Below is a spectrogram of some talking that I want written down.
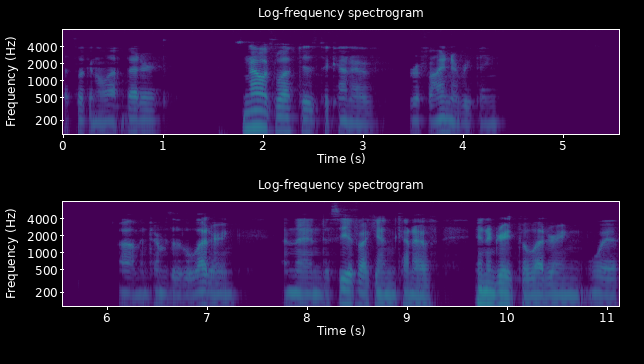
That's looking a lot better. So now what's left is to kind of refine everything. um, in terms of the lettering, and then to see if I can kind of integrate the lettering with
